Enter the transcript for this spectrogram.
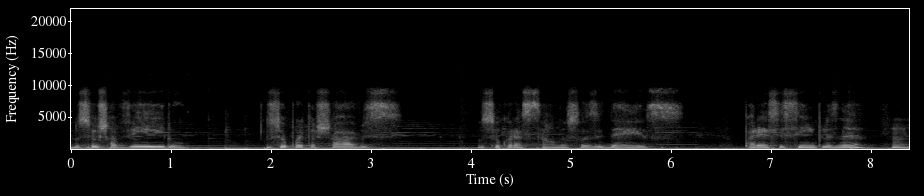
no seu chaveiro, no seu porta-chaves, no seu coração, nas suas ideias. Parece simples, né? Hum.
